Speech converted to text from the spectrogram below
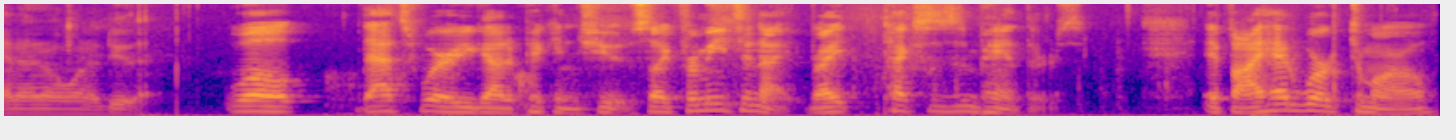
and I don't want to do that. Well, that's where you got to pick and choose. Like for me tonight, right? Texans and Panthers. If I had work tomorrow,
